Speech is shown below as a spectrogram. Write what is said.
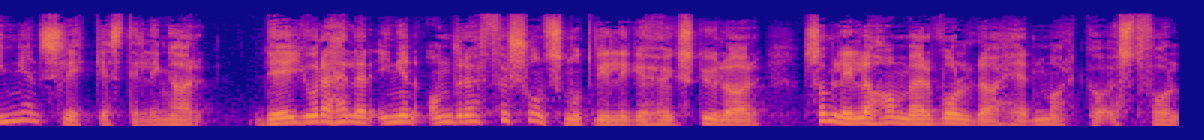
ingen slike stillinger. Det gjorde heller ingen andre fusjonsmotvillige høgskoler, som Lillehammer, Volda, Hedmark og Østfold.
